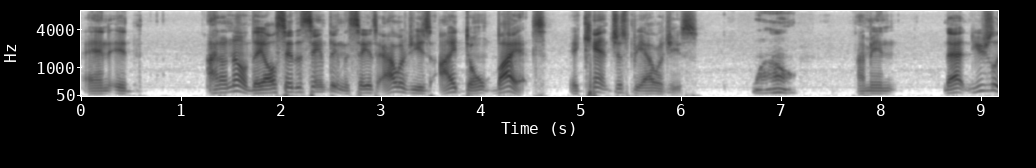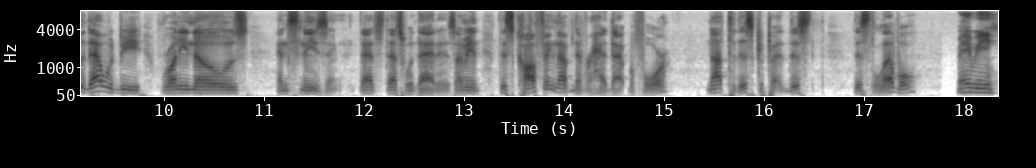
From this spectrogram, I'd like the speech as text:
and it, I don't know. They all say the same thing. They say it's allergies. I don't buy it. It can't just be allergies. Wow. I mean, that usually that would be runny nose and sneezing. That's that's what that is. I mean, this coughing, I've never had that before. Not to this this this level. Maybe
